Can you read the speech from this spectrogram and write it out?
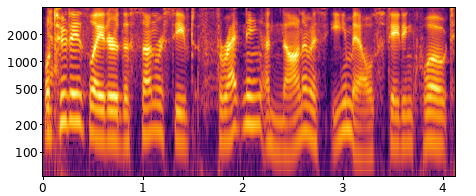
Well, two days later, the Sun received threatening anonymous emails stating, "quote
